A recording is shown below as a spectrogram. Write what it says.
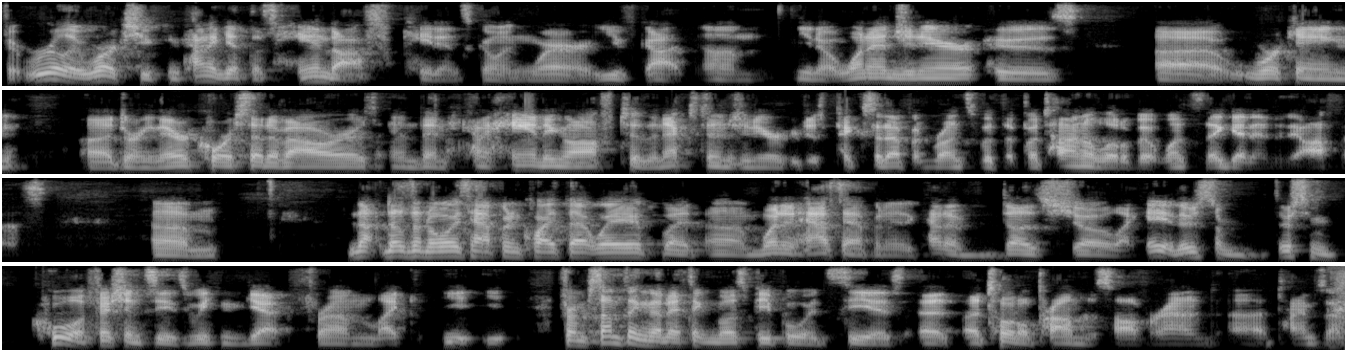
if it really works, you can kind of get this handoff cadence going where you've got, um, you know, one engineer who's uh, working uh, during their core set of hours and then kind of handing off to the next engineer who just picks it up and runs with the baton a little bit once they get into the office. Um, not, doesn't always happen quite that way, but um, when it has happened, it kind of does show like, hey, there's some there's some cool efficiencies we can get from like y- y- from something that I think most people would see as a, a total problem to solve around uh, time zone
